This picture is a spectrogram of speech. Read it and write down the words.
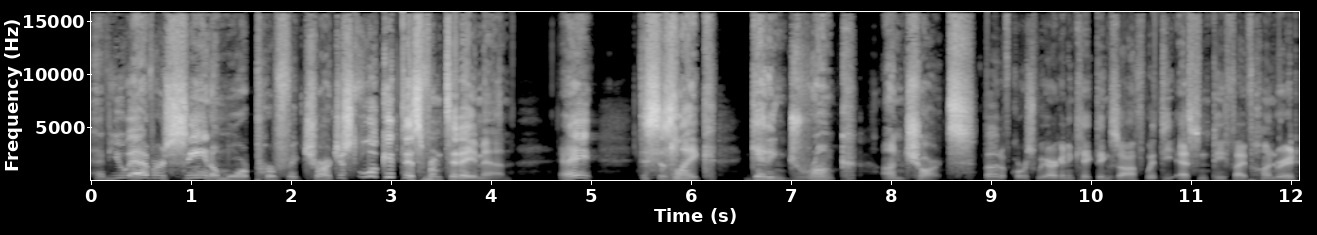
Have you ever seen a more perfect chart? Just look at this from today, man. Right? This is like getting drunk on charts. But of course, we are going to kick things off with the S&P 500.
